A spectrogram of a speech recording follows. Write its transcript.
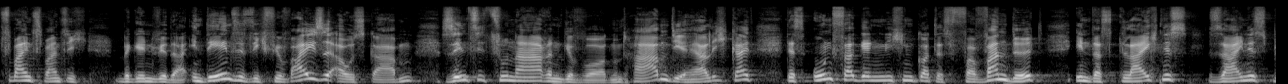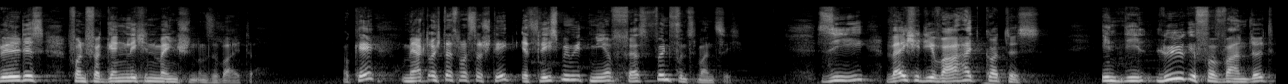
22 beginnen wir da. Indem sie sich für Weise ausgaben, sind sie zu Narren geworden und haben die Herrlichkeit des unvergänglichen Gottes verwandelt in das Gleichnis seines Bildes von vergänglichen Menschen und so weiter. Okay? Merkt euch das, was da steht? Jetzt lest mir mit mir Vers 25. Sie, welche die Wahrheit Gottes in die Lüge verwandelt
